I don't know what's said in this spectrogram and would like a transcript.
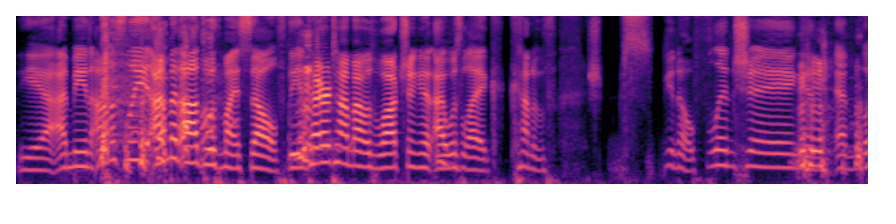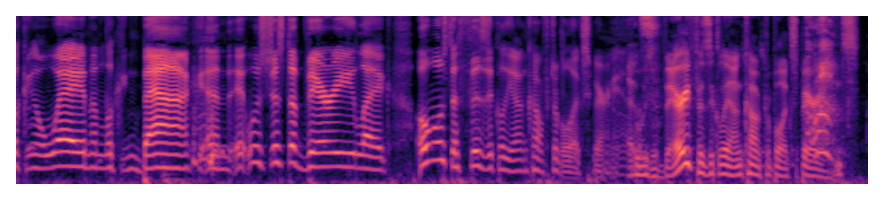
Yeah, I mean, honestly, I'm at odds with myself. The entire time I was watching it, I was like kind of, sh- s- you know, flinching and, and looking away and then looking back. And it was just a very, like, almost a physically uncomfortable experience. It was a very physically uncomfortable experience.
